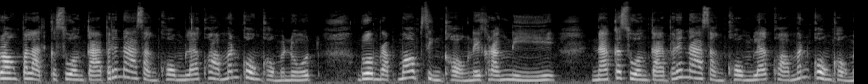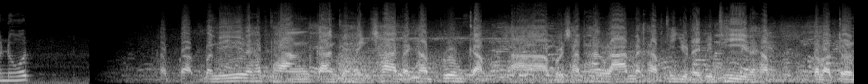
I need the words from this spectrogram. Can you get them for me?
รองปลัดกระทรวงการพัฒนาสังคมและความมั่นคงของมนุษย์ รวมรับมอบสิ่งของในครั้งนี้ณกระทรวงการพัฒนาสังคมและความมั่นคงของมนุษย์ครับก็วันนี้นะครับทางการแข่งชาตินะครับ ร่วมกับบริษัทห้างร้านนะครับที่อยู่ในพื้นที่นะครับ ตลอดจน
